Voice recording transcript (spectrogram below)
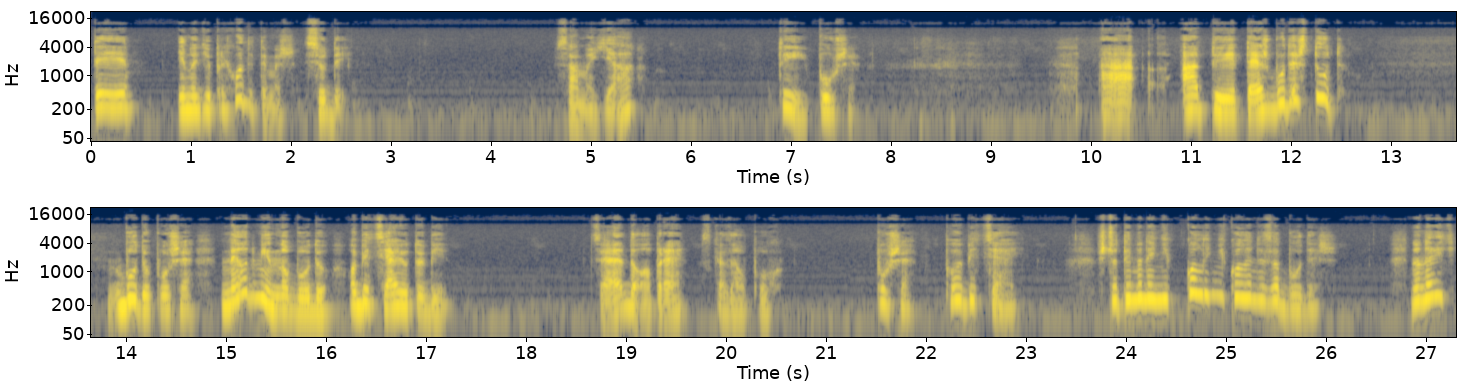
ти іноді приходитимеш сюди. Саме я? Ти, Пуше. А, а ти теж будеш тут? Буду, Пуше, неодмінно буду, обіцяю тобі. Це добре, сказав Пух. Пуше, пообіцяй, що ти мене ніколи ніколи не забудеш. Ну навіть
